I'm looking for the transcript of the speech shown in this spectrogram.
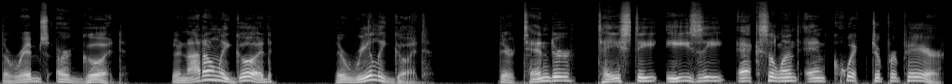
The ribs are good. They're not only good, they're really good. They're tender, tasty, easy, excellent, and quick to prepare.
